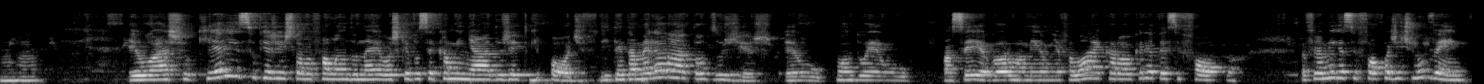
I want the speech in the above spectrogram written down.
Uhum. Eu acho que é isso que a gente estava falando, né? Eu acho que é você caminhar do jeito que pode e tentar melhorar todos os dias. Eu, quando eu passei agora, uma amiga minha falou: Ai, Carol, eu queria ter esse foco. Eu falei, amiga, esse foco a gente não vem,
